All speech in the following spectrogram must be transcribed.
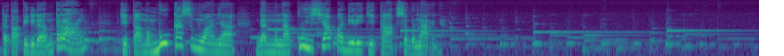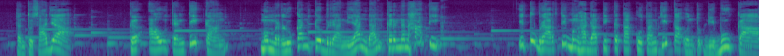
Tetapi di dalam terang, kita membuka semuanya dan mengakui siapa diri kita sebenarnya. Tentu saja, keautentikan memerlukan keberanian dan kerendahan hati. Itu berarti menghadapi ketakutan kita untuk dibuka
